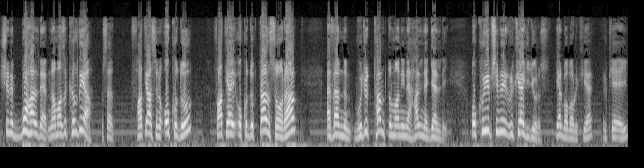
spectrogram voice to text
Şimdi bu halde namazı kıldı ya. Mesela Fatiha'sını okudu. Fatiha'yı okuduktan sonra efendim vücut tam tumanine haline geldi. Okuyup şimdi rüküye gidiyoruz. Gel baba rüküye. Rüküye eğil.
